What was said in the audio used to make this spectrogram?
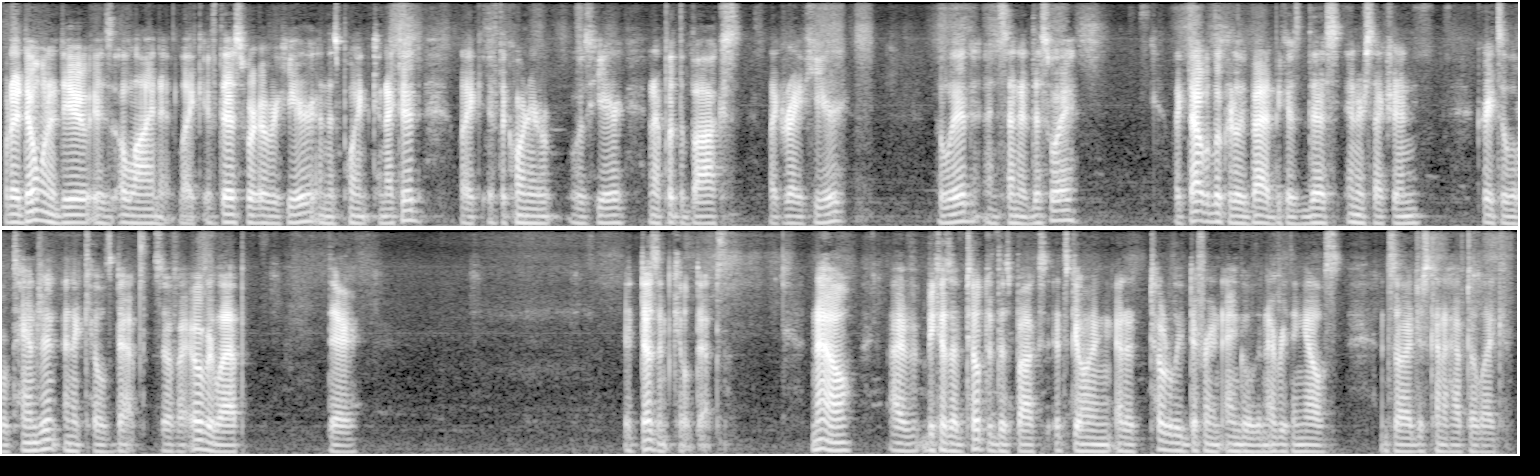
What I don't want to do is align it. Like if this were over here and this point connected, like if the corner was here and I put the box like right here, the lid, and send it this way, like that would look really bad because this intersection creates a little tangent and it kills depth. So if I overlap there, it doesn't kill depth. Now, I've because I've tilted this box, it's going at a totally different angle than everything else. And so I just kind of have to like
